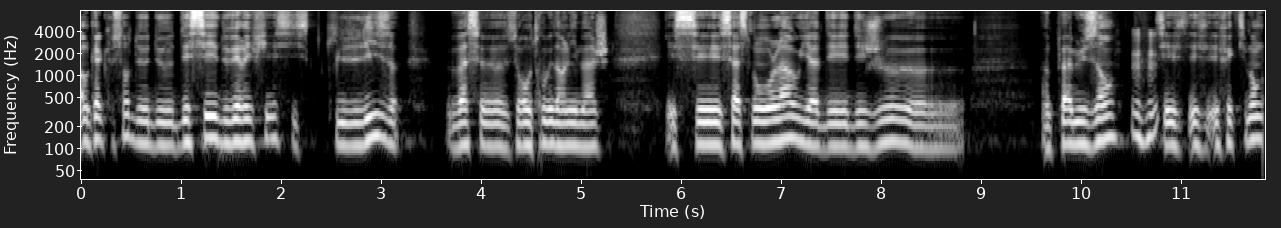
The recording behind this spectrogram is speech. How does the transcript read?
en quelque sorte, d'essayer de, vérifier si ce qu'ils lisent va se, se retrouver dans l'image. Et c'est c'est à ce moment-là où il y a des, des jeux euh, un peu amusants. Mhm. C'est eff- effectivement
